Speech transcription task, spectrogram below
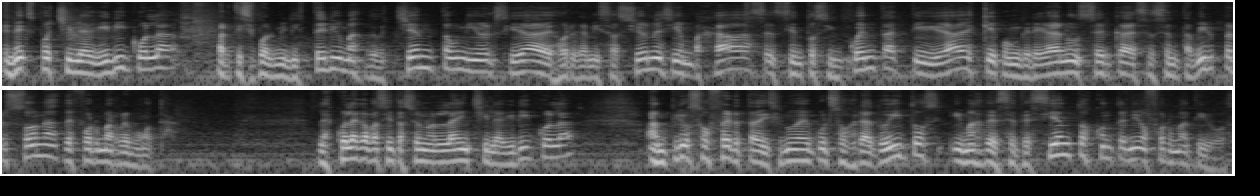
En Expo Chile Agrícola participó el Ministerio y más de 80 universidades, organizaciones y embajadas en 150 actividades que congregaron cerca de 60.000 personas de forma remota. La Escuela Capacitación Online Chile Agrícola amplió su oferta a 19 cursos gratuitos y más de 700 contenidos formativos.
